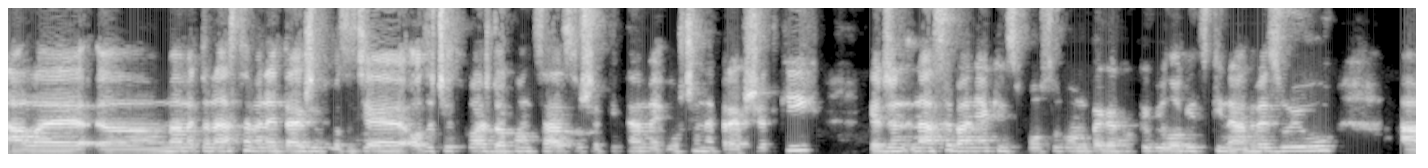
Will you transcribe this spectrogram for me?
Ale uh, máme to nastavené tak, že v podstate od začiatku až do konca sú všetky témy určené pre všetkých, keďže na seba nejakým spôsobom tak ako keby logicky nadvezujú a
